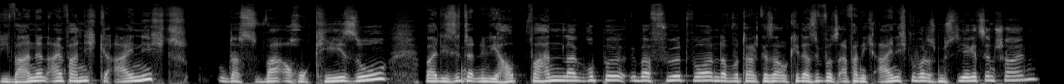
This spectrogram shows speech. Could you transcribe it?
die waren dann einfach nicht geeinigt das war auch okay so, weil die sind dann in die Hauptverhandlergruppe überführt worden. Da wurde halt gesagt, okay, da sind wir uns einfach nicht einig geworden, das müsst ihr jetzt entscheiden.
